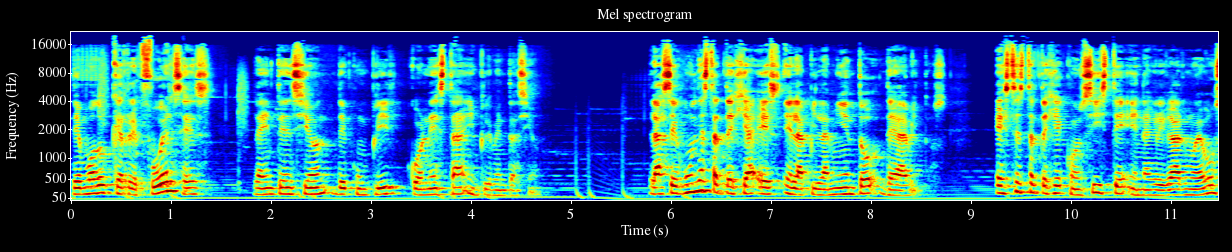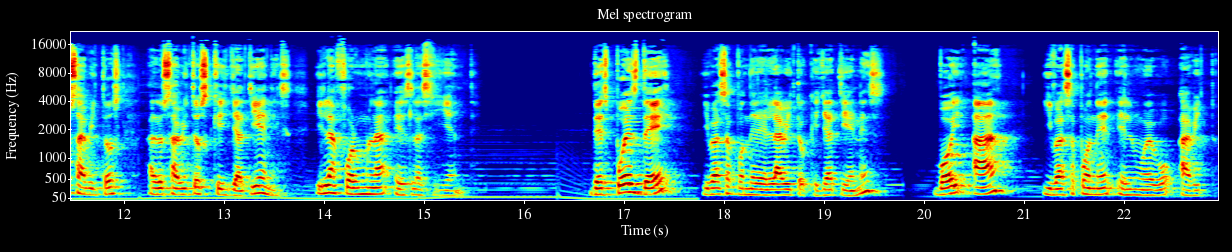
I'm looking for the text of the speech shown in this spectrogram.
de modo que refuerces la intención de cumplir con esta implementación. La segunda estrategia es el apilamiento de hábitos. Esta estrategia consiste en agregar nuevos hábitos a los hábitos que ya tienes y la fórmula es la siguiente. Después de, y vas a poner el hábito que ya tienes, voy a, y vas a poner el nuevo hábito.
